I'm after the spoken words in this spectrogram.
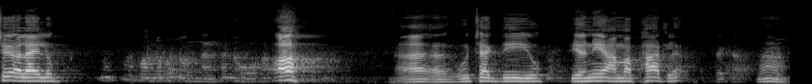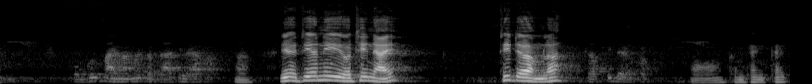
ชื่ออะไรลุงหลวงพ่อนพดลนันทโนครับอ๋ออ่าเออรู้จักดีอยู่เดี๋ยวนี้อามาพาดแล้วใช่ครับอ่าผมเพิ่งไปมาเมื่อสัปดาห์ที่แล้วครับอ่าเดี๋ยวเดี๋ยวนี้อยู่ที่ไหน ที่เดิมเหรอครับที่เดิมครับอ๋อำแพงเพชร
